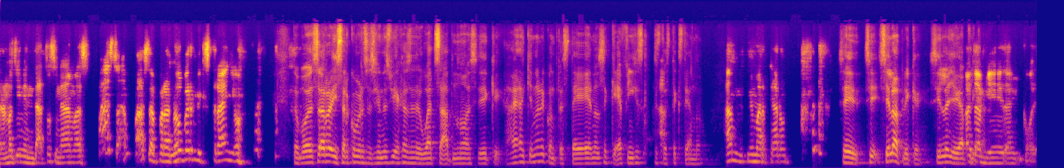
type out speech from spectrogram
pero no tienen datos y nada más pasa, pasa para no verme extraño. Te puedes revisar conversaciones viejas de WhatsApp, ¿no? Así de que, a ver, ¿a quién no le contesté? No sé qué, finges que te estás texteando. Ah, me marcaron. Sí, sí, sí lo apliqué, sí lo llegué a aplicar. Yo también, también, como de,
